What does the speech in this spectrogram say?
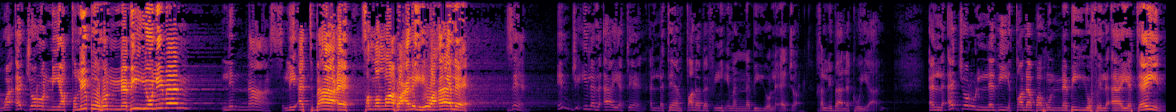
وأجر يطلبه النبي لمن؟ للناس لأتباعه صلى الله عليه وآله. زين انجي إلى الآيتين اللتين طلب فيهما النبي الأجر. خلي بالك وياي. الأجر الذي طلبه النبي في الآيتين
